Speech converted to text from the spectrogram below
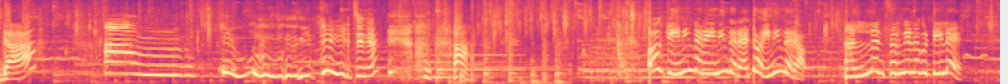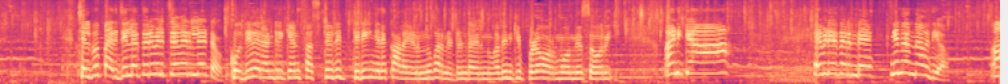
ദാ പിടിച്ചു ഞാൻ ആ. ഓക്കെ ഇനിയും തരാം ഇനിയും തരാം കേട്ടോ ഇനിയും തരാം. നല്ല അനുസരണയുള്ള കുട്ടിയില്ലേ? ചിലപ്പോ പരിചയമില്ലാത്തവര് വിളിച്ചാൽ വരില്ല കേട്ടോ. കൊതി വരാണ്ടിരിക്കാൻ ഫസ്റ്റ് ഒരു ഇത്തിരി ഇങ്ങനെ കളയണം എന്ന് പറഞ്ഞിട്ടുണ്ടായിരുന്നു. അതെനിക്ക് ഇപ്പോഴും ഓർമ്മ വന്നേ സോറി മണിക്കാ എവിടെയാ തരണ്ടേ? ഇങ്ങനെ തന്നാ മതിയോ? ആ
